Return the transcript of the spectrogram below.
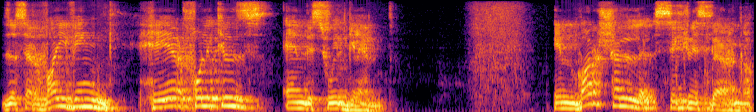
the surviving hair follicles and the sweat gland. In partial thickness burn,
